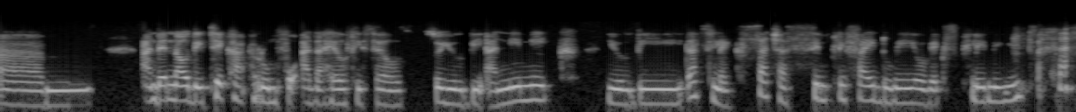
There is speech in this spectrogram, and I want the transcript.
um, and then now they take up room for other healthy cells. So you'll be anemic you'll be that's like such a simplified way of explaining it.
